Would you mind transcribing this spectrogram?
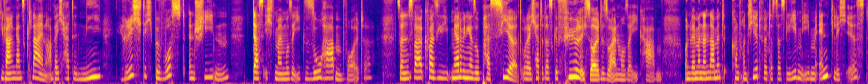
die waren ganz klein. Aber ich hatte nie richtig bewusst entschieden, dass ich mein Mosaik so haben wollte, sondern es war quasi mehr oder weniger so passiert oder ich hatte das Gefühl, ich sollte so ein Mosaik haben. Und wenn man dann damit konfrontiert wird, dass das Leben eben endlich ist,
